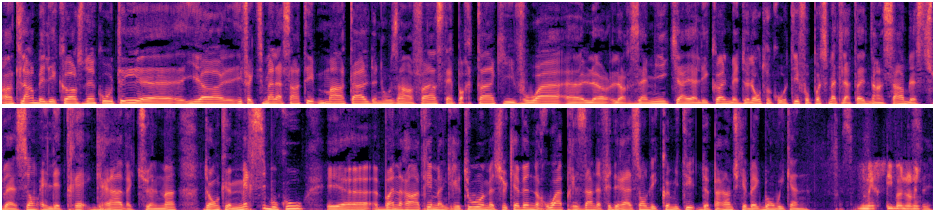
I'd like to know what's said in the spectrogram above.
entre l'arbre et l'écorce. D'un côté, euh, il y a effectivement la santé mentale de nos enfants. C'est important qu'ils voient euh, leurs amis qui aillent à l'école, mais de l'autre côté, il faut pas se mettre la tête dans le sable. La situation, elle est très grave actuellement. Donc, merci beaucoup et euh, bonne rentrée malgré tout, Monsieur Kevin Roy, président de la Fédération des comités de parents du Québec. Bon week-end. Merci, bonne journée.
